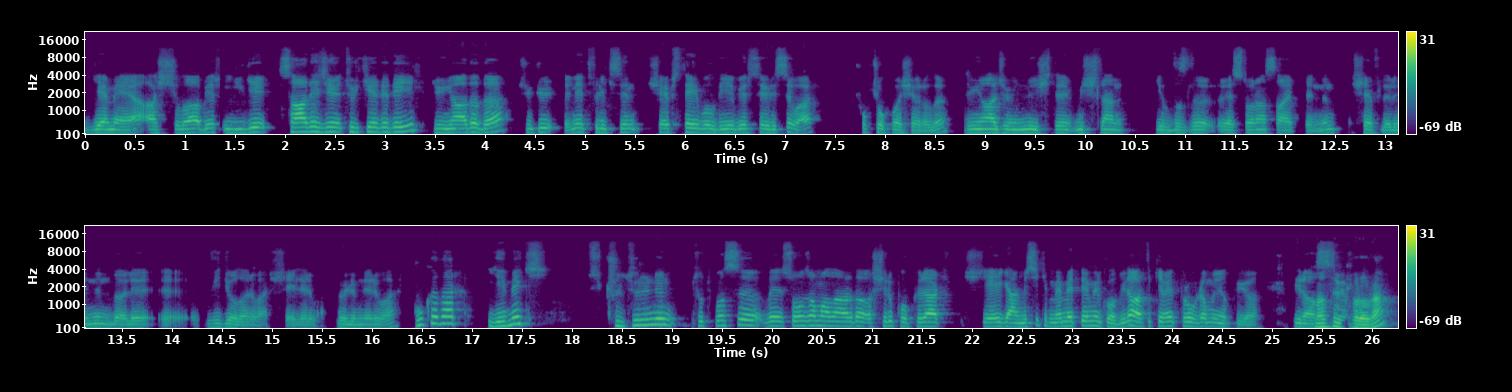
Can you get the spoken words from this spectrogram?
yemeğe, aşçılığa bir ilgi sadece Türkiye'de değil, dünyada da. Çünkü Netflix'in Chef's Table diye bir serisi var. Çok çok başarılı. Dünyaca ünlü işte Michelin yıldızlı restoran sahiplerinin, şeflerinin böyle e, videoları var, şeyleri var, bölümleri var. Bu kadar yemek kültürünün tutması ve son zamanlarda aşırı popüler şeye gelmesi ki Mehmet Demirkol bile artık yemek programı yapıyor. Biraz Nasıl bir program?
